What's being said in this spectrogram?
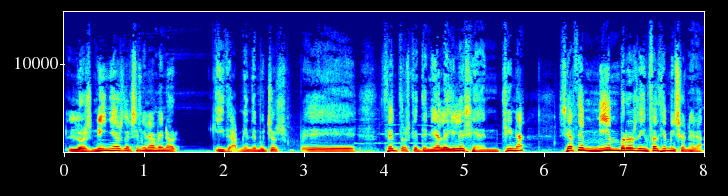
los niños del seminario Sí. menor y también de muchos eh, centros que tenía la iglesia en China, se hacen miembros de infancia misionera.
